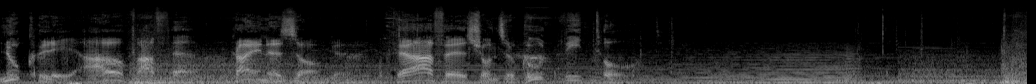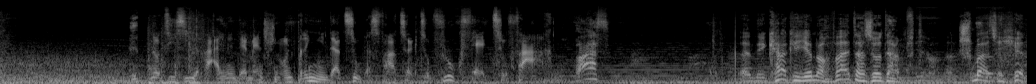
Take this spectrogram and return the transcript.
Nuklearwaffe? Keine Sorge. Der Affe ist schon so gut wie tot. Hypnotisiere einen der Menschen und bring ihn dazu, das Fahrzeug zum Flugfeld zu fahren. Was? Wenn die Kacke hier noch weiter so dampft, dann schmeiß ich hin.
